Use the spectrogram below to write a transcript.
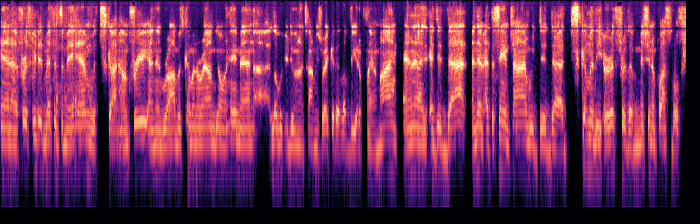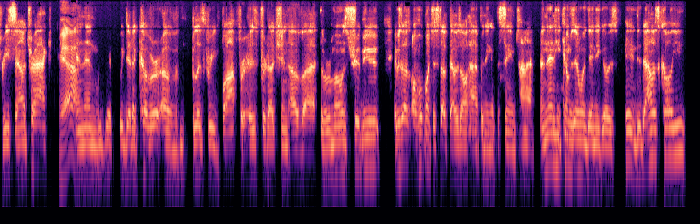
and uh, first we did Methods of Mayhem with Scott Humphrey, and then Rob was coming around going, "Hey man, uh, I love what you're doing on Tommy's record. I'd love to get to play on mine." And then I, I, did that, and then at the same time we did uh, Scum of the Earth for the Mission Impossible Three soundtrack. Yeah, and then we did, we did a cover of Blitzkrieg Bop for his production of uh, the Ramones tribute. It was a, a, whole bunch of stuff that was all happening at the same time. And then he comes in one day and he goes, Hey, did Alice call you?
